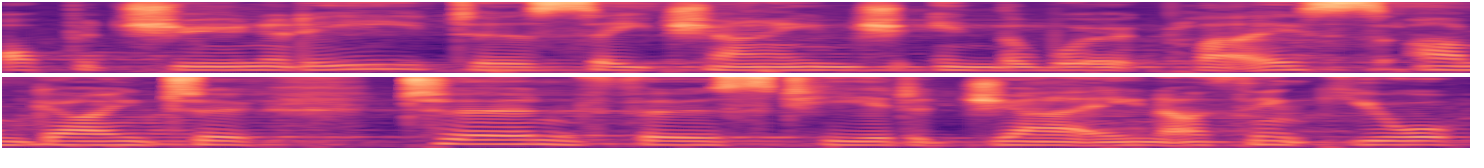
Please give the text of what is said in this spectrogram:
opportunity to see change in the workplace? I'm going to turn first here to Jane. I think you're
